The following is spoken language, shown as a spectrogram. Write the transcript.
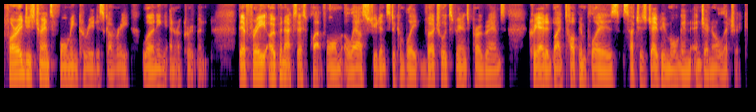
Forage is transforming career discovery, learning, and recruitment. Their free open access platform allows students to complete virtual experience programs created by top employers such as JP Morgan and General Electric.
